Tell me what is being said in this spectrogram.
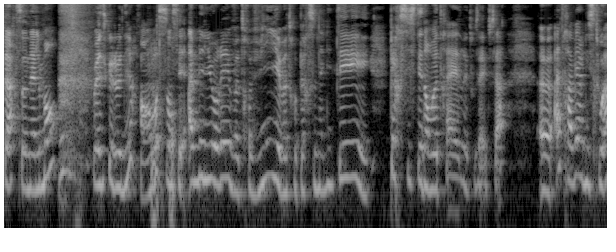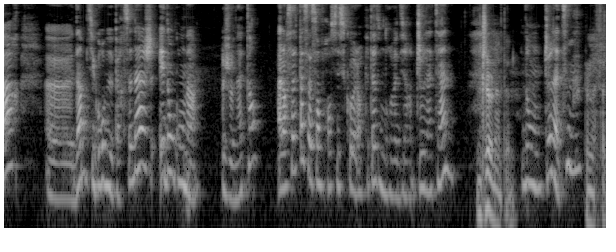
personnellement. Vous voyez ce que je veux dire? Enfin, en gros, c'est censé améliorer votre vie et votre personnalité et persister dans votre être et tout ça et tout ça, euh, à travers l'histoire euh, d'un petit groupe de personnages. Et donc, on a Jonathan. Alors, ça se passe à San Francisco, alors peut-être on devrait dire Jonathan. Jonathan. Donc, Jonathan, Jonathan.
